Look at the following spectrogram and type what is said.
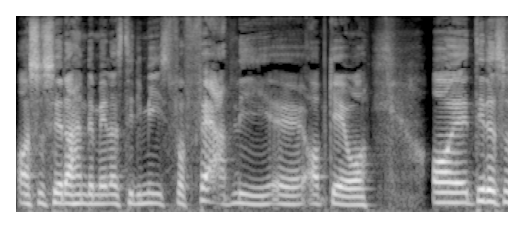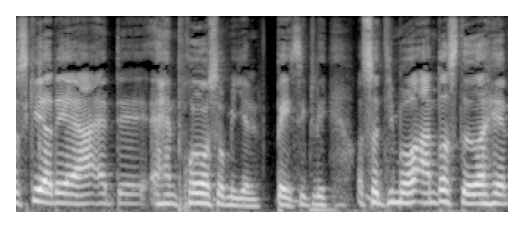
og så sætter han dem ellers til de mest forfærdelige øh, opgaver. Og øh, det der så sker, det er, at, øh, at han prøver at slå dem ihjel, basically. Og så de må andre steder hen.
